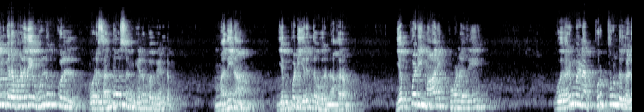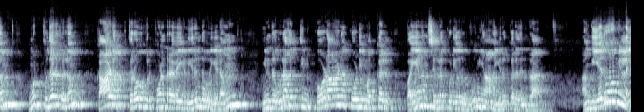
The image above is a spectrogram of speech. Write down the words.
என்கிற பொழுதே உள்ளுக்குள் ஒரு சந்தோஷம் எழும்ப வேண்டும். மதினா எப்படி இருந்த ஒரு நகரம்? எப்படி மாறிப்போனது வெறுமன புற்பூண்டுகளும் முட்புதர்களும் காடு துறவுகள் போன்றவைகள் இருந்த ஒரு இடம். இன்று உலகத்தின் கோடான கோடி மக்கள் பயணம் செல்லக்கூடிய ஒரு பூமியாக இருக்கிறது என்றார் அங்கு எதுவும் இல்லை.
